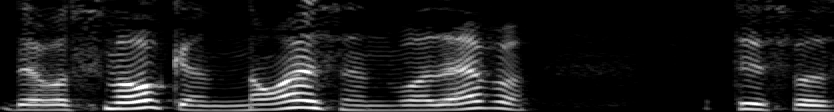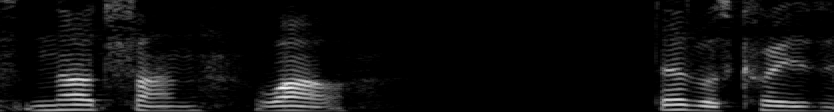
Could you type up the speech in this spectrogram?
there was smoke and noise and whatever. This was not fun. Wow. That was crazy.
